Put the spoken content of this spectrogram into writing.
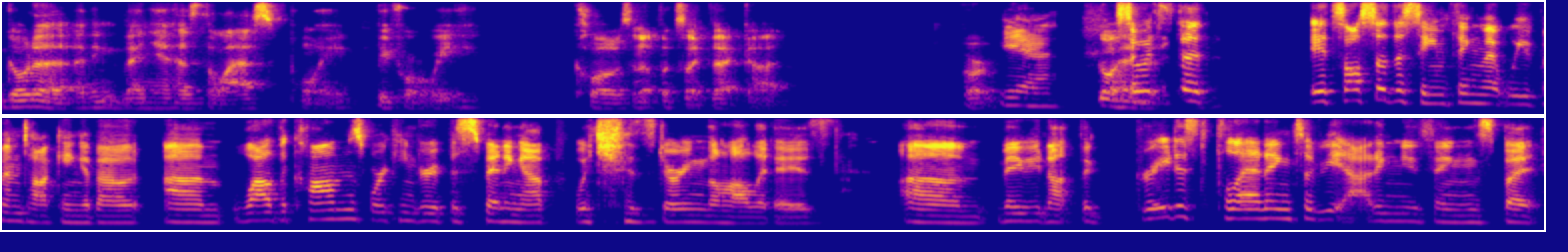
go to, I think Venya has the last point before we close, and it looks like that got. Or, Yeah. go ahead. So it's Venya. the, it's also the same thing that we've been talking about. Um, while the comms working group is spinning up, which is during the holidays. Um, maybe not the greatest planning to be adding new things, but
